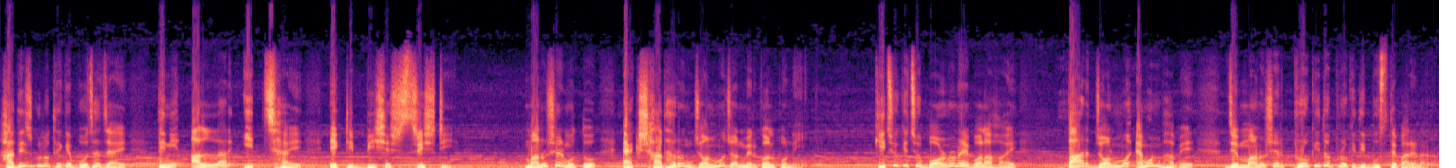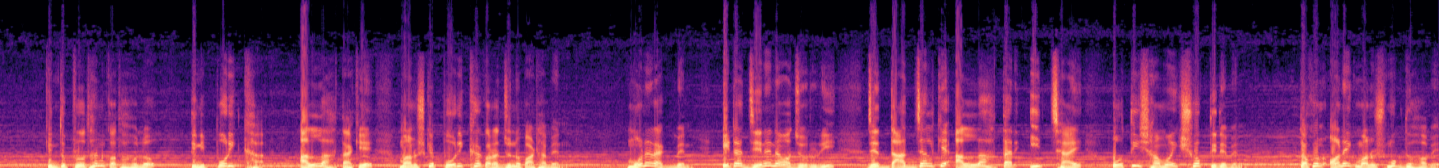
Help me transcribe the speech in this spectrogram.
হাদিসগুলো থেকে বোঝা যায়, তিনি আল্লাহর ইচ্ছায় একটি বিশেষ সৃষ্টি। মানুষের মতো এক সাধারণ জন্মজন্মের গল্প নেই। কিছু কিছু বর্ণনায় বলা হয়, তার জন্ম এমনভাবে যে মানুষের প্রকৃত প্রকৃতি বুঝতে পারে না। কিন্তু প্রধান কথা হলো, তিনি পরীক্ষা, আল্লাহ তাকে মানুষকে পরীক্ষা করার জন্য পাঠাবেন। মনে রাখবেন এটা জেনে নেওয়া জরুরি যে দাজ্জালকে আল্লাহ তার ইচ্ছায় অতি সাময়িক শক্তি দেবেন। তখন অনেক মানুষ মুগ্ধ হবে।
